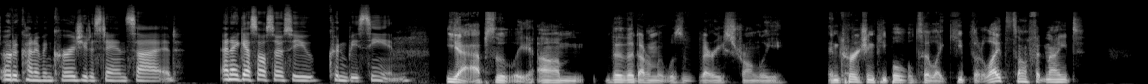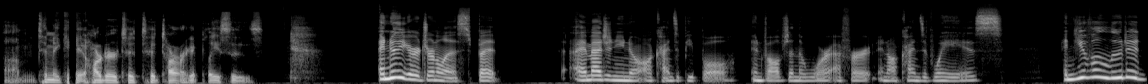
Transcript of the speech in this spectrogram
Oh, to kind of encourage you to stay inside. And I guess also so you couldn't be seen. Yeah, absolutely. Um, the, the government was very strongly encouraging people to like keep their lights off at night, um, to make it harder to to target places. I know that you're a journalist, but I imagine you know all kinds of people involved in the war effort in all kinds of ways. And you've alluded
